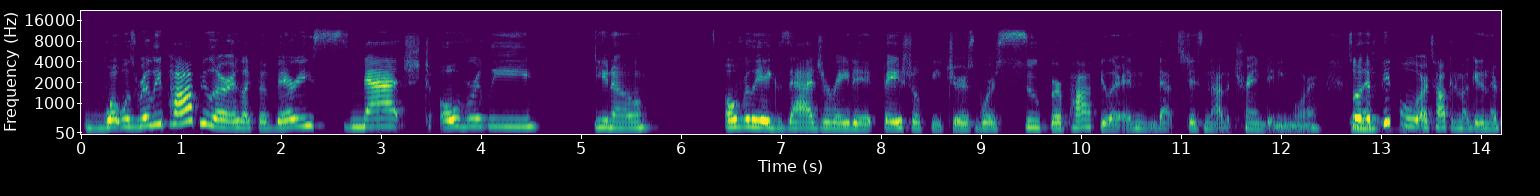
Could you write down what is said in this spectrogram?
what was really popular is like the very snatched, overly, you know, overly exaggerated facial features were super popular and that's just not a trend anymore so mm-hmm. if people are talking about getting their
